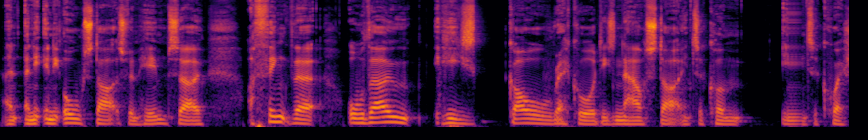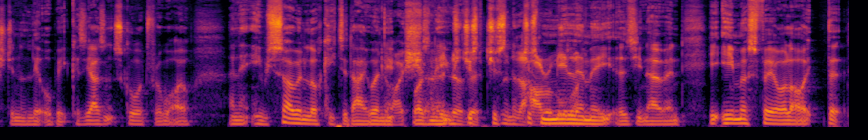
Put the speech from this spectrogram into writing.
and and it, and it all starts from him. So I think that although his goal record is now starting to come into question a little bit because he hasn't scored for a while, and he was so unlucky today, wasn't, Gosh, oh, it? wasn't he? Another, just just just millimeters, one. you know, and he, he must feel like that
